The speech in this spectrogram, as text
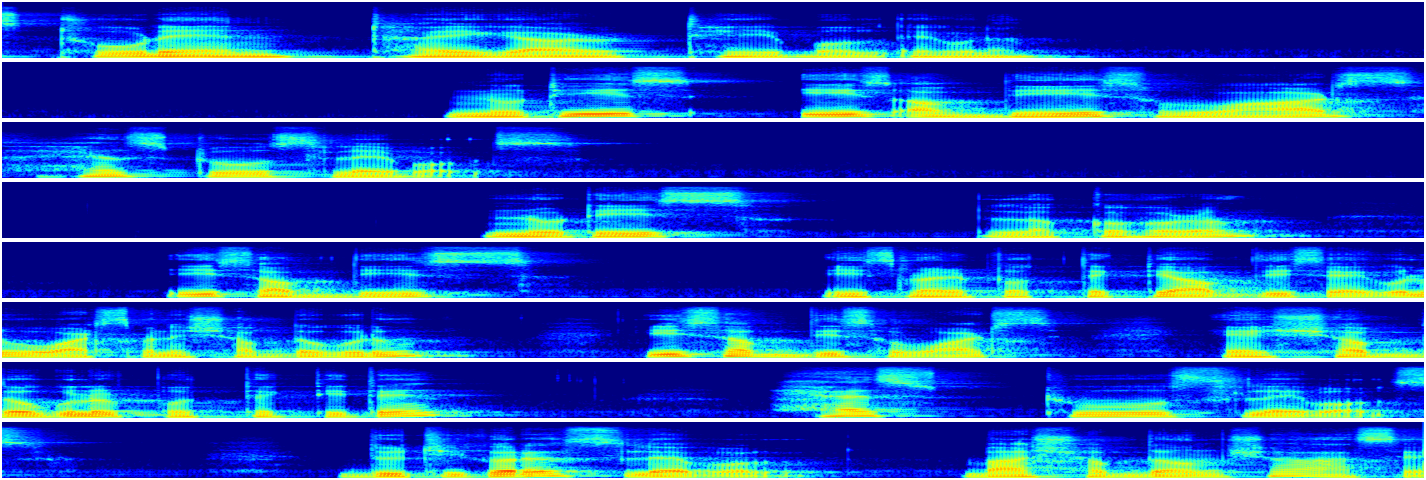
স্টুডেন্ট টাইগার টেবল এগুলো। Notice each of this words has two syllables notice লক্ষ্য করো ইস অফ দিস ইস মানে প্রত্যেকটি অফ দিস এগুলো ওয়ার্ডস মানে শব্দগুলো ইস অফ দিস ওয়ার্ডস এই শব্দগুলোর প্রত্যেকটিতে হ্যাজ টু সিলেবলস দুটি করে সিলেবল বা শব্দ অংশ আছে।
